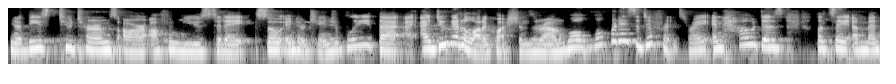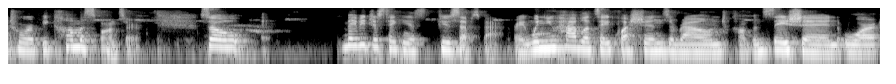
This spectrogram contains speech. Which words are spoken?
you know, these two terms are often used today so interchangeably that I, I do get a lot of questions around, well, well, what is the difference, right? And how does, let's say, a mentor become a sponsor? So maybe just taking a few steps back, right? When you have, let's say, questions around compensation or,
